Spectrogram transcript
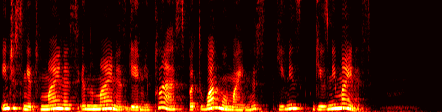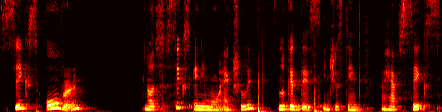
interesting that minus and the minus gave me plus, but one more minus give me, gives me minus. 6 over, not 6 anymore actually. Look at this, interesting. I have 6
